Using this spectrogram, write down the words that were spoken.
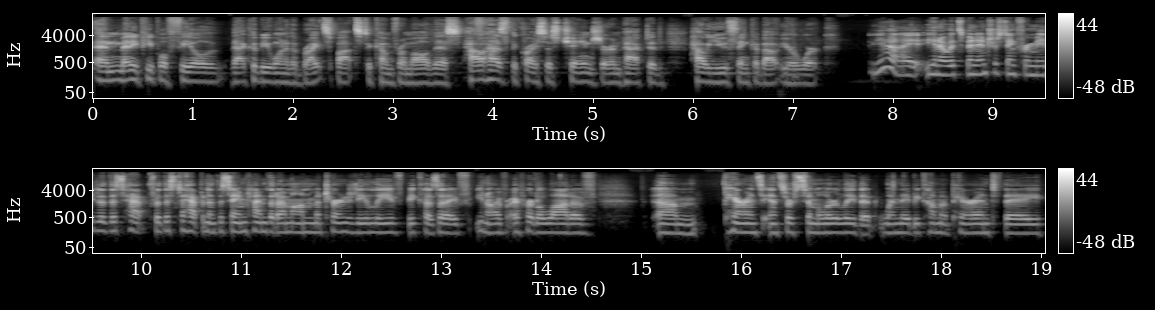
And many people feel that could be one of the bright spots to come from all this. How has the crisis changed or impacted how you think about your work? Yeah, I, you know, it's been interesting for me to this hap- for this to happen at the same time that I'm on maternity leave because I've, you know, I've, I've heard a lot of um, parents answer similarly that when they become a parent, they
